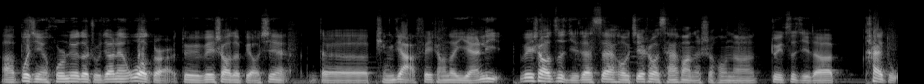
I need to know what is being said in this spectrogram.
啊，不仅湖人队的主教练沃格尔对威少的表现的评价非常的严厉，威少自己在赛后接受采访的时候呢，对自己的态度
